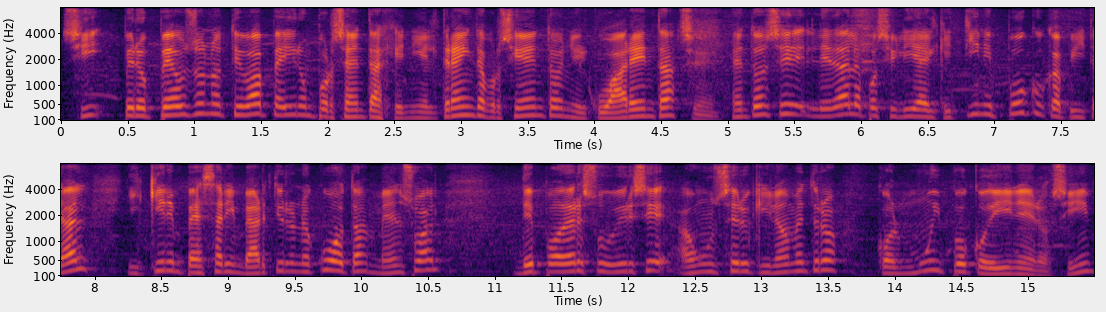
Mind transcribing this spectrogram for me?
¿sí? pero Peugeot no te va a pedir un porcentaje, ni el 30%, ni el 40%. Sí. Entonces le da la posibilidad al que tiene poco capital y quiere empezar a invertir una cuota mensual de poder subirse a un cero kilómetro con muy poco dinero, ¿sí?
